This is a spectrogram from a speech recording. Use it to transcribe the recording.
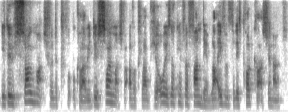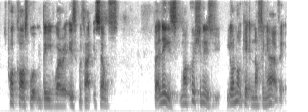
You do so much for the football club. You do so much for other clubs. You're always looking for funding. Like even for this podcast, you know, this podcast wouldn't be where it is without yourself. But Anise, my question is, you're not getting nothing out of it.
